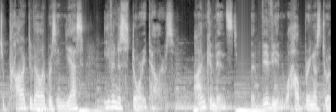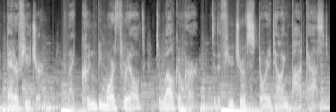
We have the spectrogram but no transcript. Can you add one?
to product developers, and yes, even to storytellers. I'm convinced that Vivienne will help bring us to a better future, and I couldn't be more thrilled to welcome her to the Future of Storytelling podcast.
